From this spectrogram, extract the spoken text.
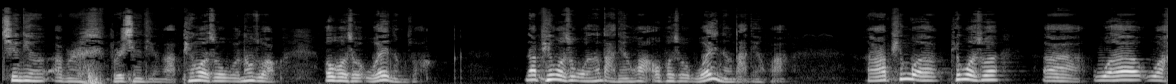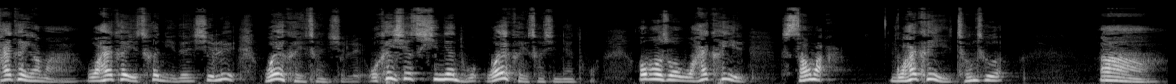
蜻蜓啊，不是 不是蜻蜓啊。苹果说我能装，OPPO 说我也能装。那苹果说我能打电话，OPPO 说我也能打电话。啊，苹果苹果说。啊，我我还可以干嘛？我还可以测你的心率，我也可以测你心率，我可以测心电图，我也可以测心电图。OPPO 说，我还可以扫码，我还可以乘车，啊，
